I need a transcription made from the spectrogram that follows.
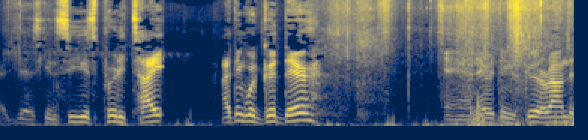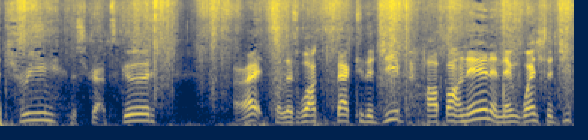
As you guys can see it's pretty tight. I think we're good there. And everything's good around the tree. The strap's good. All right so let's walk back to the jeep hop on in and then winch the jeep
